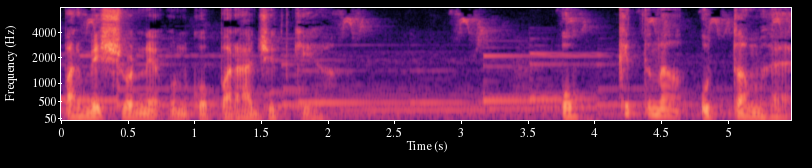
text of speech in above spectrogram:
परमेश्वर ने उनको पराजित किया। वो कितना उत्तम है।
